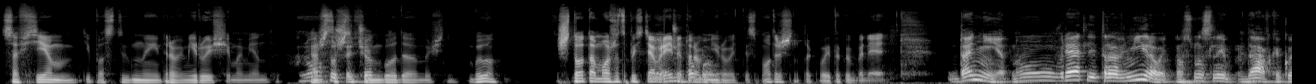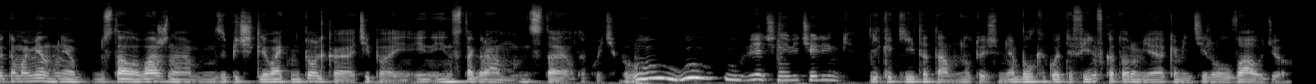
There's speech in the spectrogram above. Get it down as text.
совсем, типа, стыдные, травмирующие моменты. Ну, Кажется, слушай, что фильм года обычно. Было? Что-то может спустя Нет, время что-то было. травмировать. Ты смотришь на такой, такой, блядь. Да нет, ну вряд ли травмировать, но в смысле, да, в какой-то момент мне стало важно запечатлевать не только типа Инстаграм стайл такой типа «У-у-у, вечные вечеринки и какие-то там, ну то есть у меня был какой-то фильм, в котором я комментировал в аудио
